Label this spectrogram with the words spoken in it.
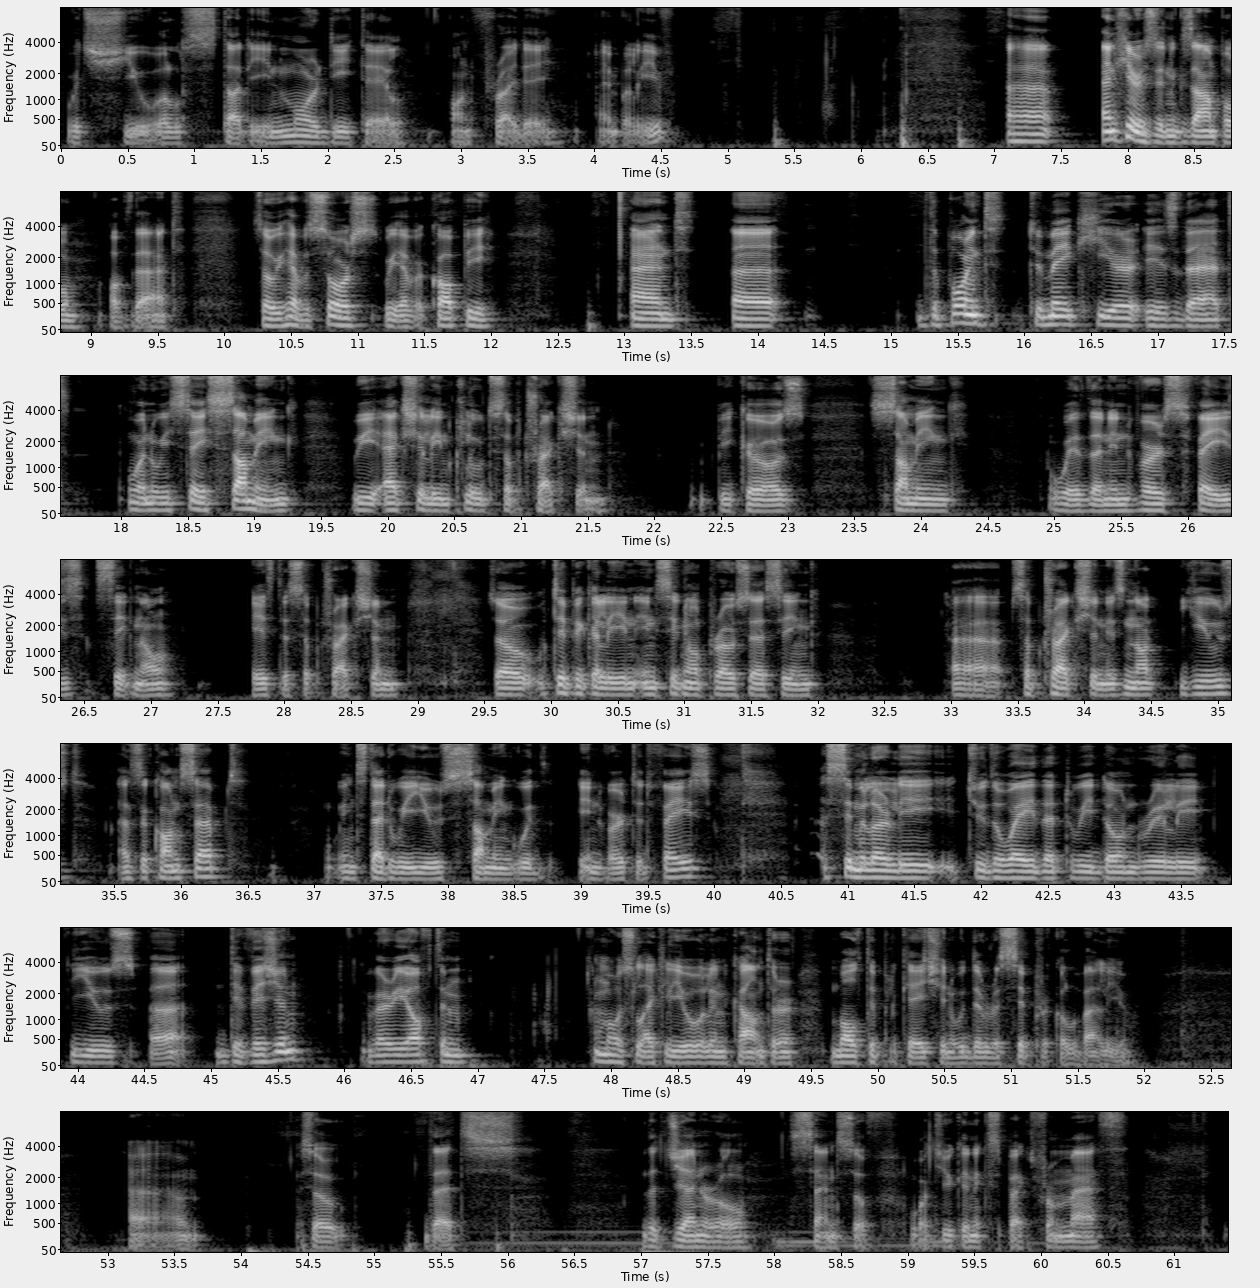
which you will study in more detail on Friday, I believe. Uh, and here's an example of that. So we have a source, we have a copy, and uh, the point to make here is that when we say summing, we actually include subtraction because summing with an inverse phase signal is the subtraction. So typically in, in signal processing, uh, subtraction is not used as a concept. Instead, we use summing with inverted phase. Similarly to the way that we don't really use uh, division very often most likely you will encounter multiplication with the reciprocal value. Um, so that's the general sense of what you can expect from math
